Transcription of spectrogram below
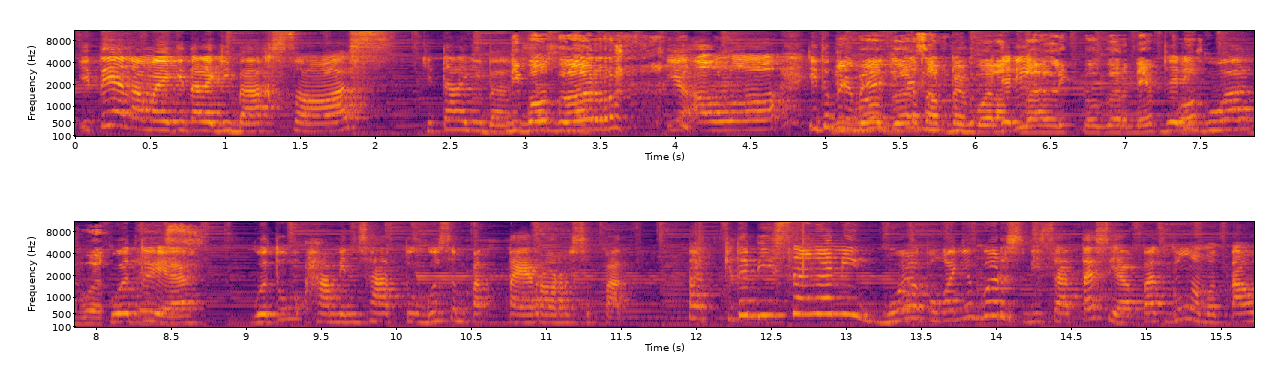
itu yang namanya kita lagi baksos kita lagi baksos di Bogor, ya Allah itu Bogor kita sampai bolak-balik Bogor Depok. jadi gua buat gua tuh ya gue tuh hamin satu gue sempat teror sepat. Pat kita bisa nggak nih? Gue pokoknya gue harus bisa tes ya Pat. Gue nggak mau tahu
